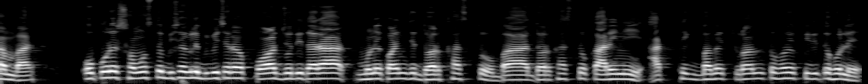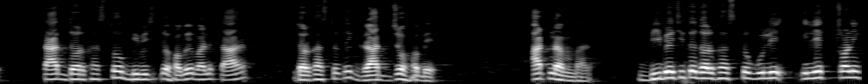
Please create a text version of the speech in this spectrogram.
নাম্বার, ওপরের সমস্ত বিষয়গুলি বিবেচনার পর যদি তারা মনে করেন যে দরখাস্ত বা দরখাস্তকারিণী আর্থিকভাবে চূড়ান্তভাবে পীড়িত হলে তার দরখাস্ত বিবেচিত হবে মানে তার দরখাস্ততে গ্রাহ্য হবে। আট নাম্বার, বিবেচিত দরখাস্তগুলি ইলেকট্রনিক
